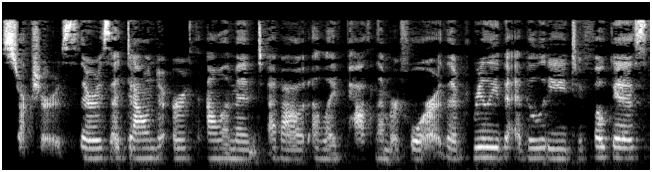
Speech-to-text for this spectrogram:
structures. There's a down to earth element about a life path number four, the really the ability to focus,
